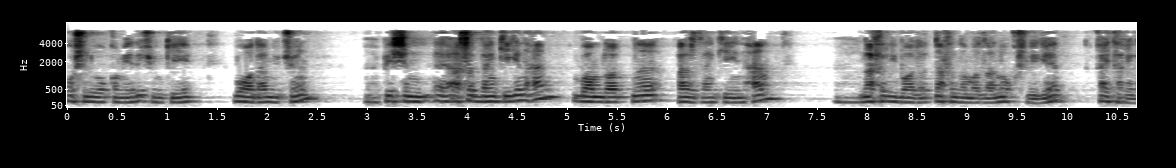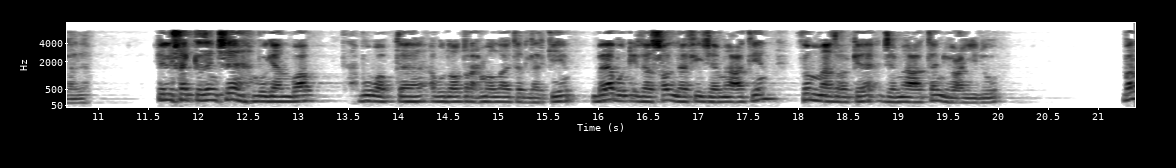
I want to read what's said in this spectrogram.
qo'shilib o'qimaydi chunki bu odam uchun e, peshin e, asrdan keyin ham bomdodni farzdan keyin ham e, nafl ibodat nafl namozlarni o'qishligi qaytariladi. Ellik sakkizinchi bo'lgan bob. Bu bobda abu dovud rahmalloh aytadilarki babun iza solla fi jamaatin thumma adraka jamaatan yuidu. Bir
